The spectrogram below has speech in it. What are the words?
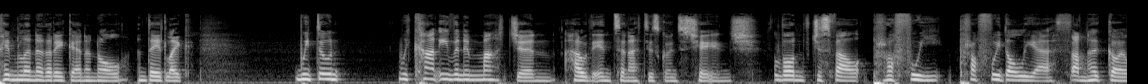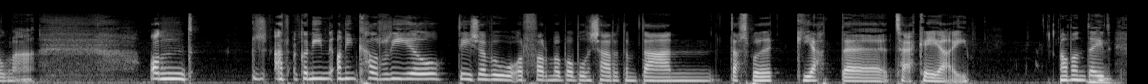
pum mlynedd ar ugen yn ôl yn deud, like, we don't, we can't even imagine how the internet is going to change. Lo'n just fel proffwy, proffwydoliaeth anhygoel ma. Ond, ac o'n i'n cael real deja vu o'r ffordd mae bobl yn siarad amdan datblygiadau tech AI Oedd o'n deud, mm.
